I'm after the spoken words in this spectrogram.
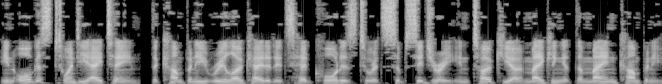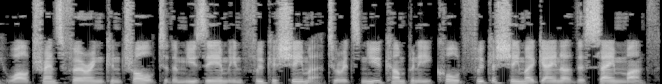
In August 2018, the company relocated its headquarters to its subsidiary in Tokyo making it the main company while transferring control to the museum in Fukushima to its new company called Fukushima Gaina the same month.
